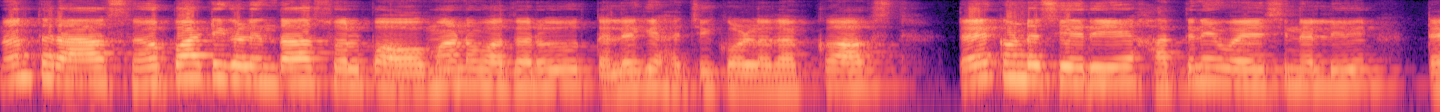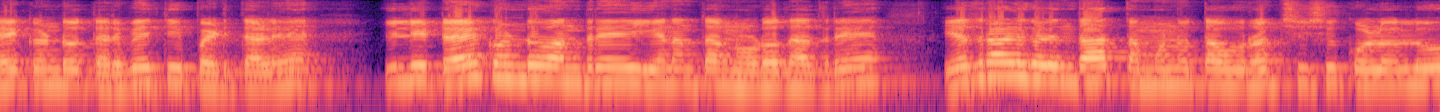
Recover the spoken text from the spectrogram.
ನಂತರ ಸಹಪಾಠಿಗಳಿಂದ ಸ್ವಲ್ಪ ಅವಮಾನವಾದರೂ ತಲೆಗೆ ಹಚ್ಚಿಕೊಳ್ಳದ ಕಾಕ್ಸ್ ಟೈಕೊಂಡೋ ಸೇರಿ ಹತ್ತನೇ ವಯಸ್ಸಿನಲ್ಲಿ ಟೈಕೊಂಡೋ ತರಬೇತಿ ಪಡಿತಾಳೆ. ಇಲ್ಲಿ ಟೈಕೊಂಡೋ ಅಂದರೆ ಏನಂತ ನೋಡೋದಾದರೆ, ಎದುರಾಳಿಗಳಿಂದ ತಮ್ಮನ್ನು ತಾವು ರಕ್ಷಿಸಿಕೊಳ್ಳಲು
